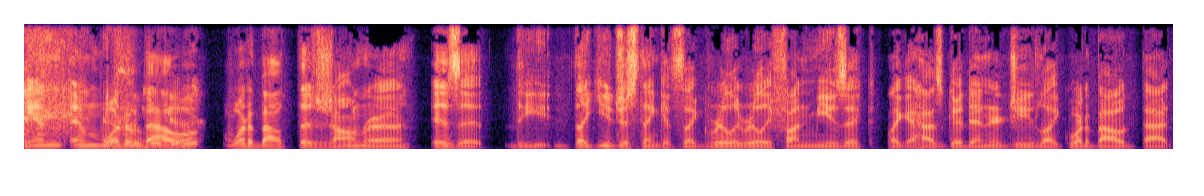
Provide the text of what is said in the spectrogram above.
And and what about what about the genre is it? The like you just think it's like really really fun music, like it has good energy. Like what about that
